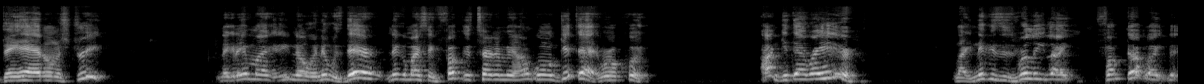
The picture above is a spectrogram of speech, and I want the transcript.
they had on the street, nigga, they might, you know, when it was there, nigga might say, fuck this tournament, I'm gonna get that real quick. I get that right here. Like niggas is really like fucked up like that.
